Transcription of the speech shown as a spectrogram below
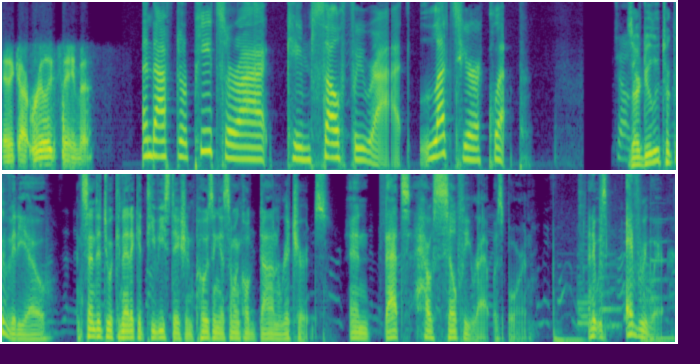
And it got really famous. And after Pizza Rat came Selfie Rat. Let's hear a clip. Zardulu took the video and sent it to a Connecticut TV station posing as someone called Don Richards. And that's how Selfie Rat was born. And it was everywhere.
